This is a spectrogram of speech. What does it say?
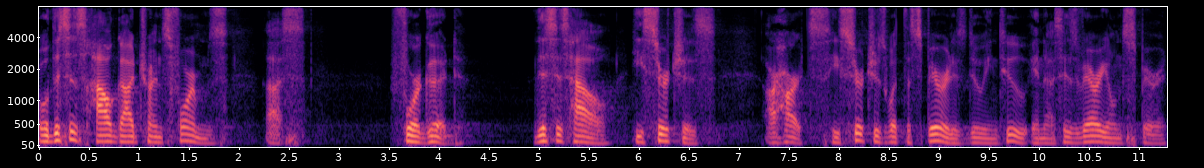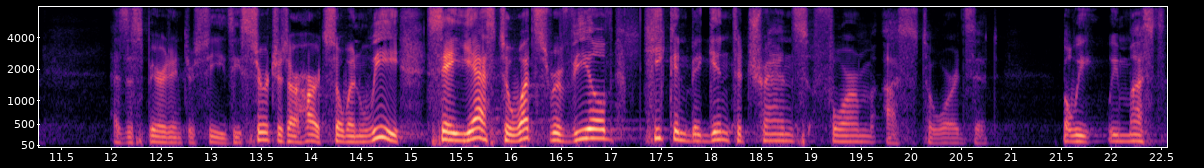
Well, this is how God transforms us for good. This is how He searches our hearts. He searches what the Spirit is doing too in us, His very own Spirit, as the Spirit intercedes. He searches our hearts. So when we say yes to what's revealed, He can begin to transform us towards it. But we, we must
